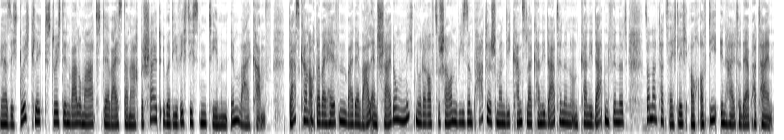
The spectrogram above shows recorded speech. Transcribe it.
Wer sich durchklickt durch den Wahlomat, der weiß danach Bescheid über die wichtigsten Themen im Wahlkampf. Das kann auch dabei helfen, bei der Wahlentscheidung nicht nur darauf zu schauen, wie sympathisch man die Kanzlerkandidatinnen und Kandidaten findet, sondern tatsächlich auch auf die Inhalte der Parteien.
